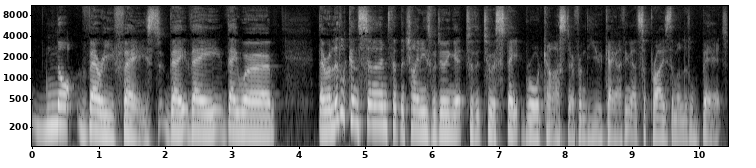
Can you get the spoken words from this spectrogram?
not very phased. They they they were they were a little concerned that the Chinese were doing it to the to a state broadcaster from the UK. I think that surprised them a little bit.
